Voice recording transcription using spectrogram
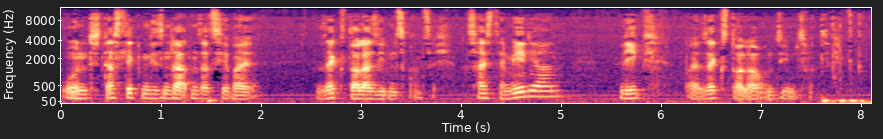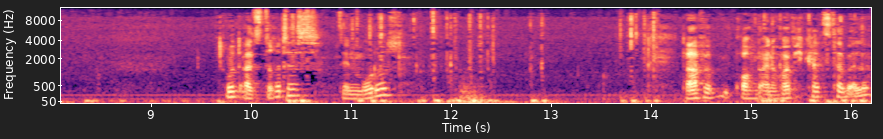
Und das liegt in diesem Datensatz hier bei 6,27 Dollar. Das heißt, der Median liegt bei 6,27 Dollar. Und als drittes den Modus. Dafür brauchen wir eine Häufigkeitstabelle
